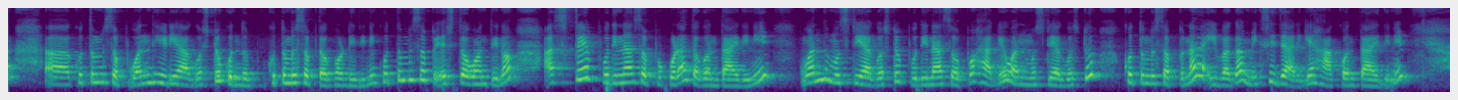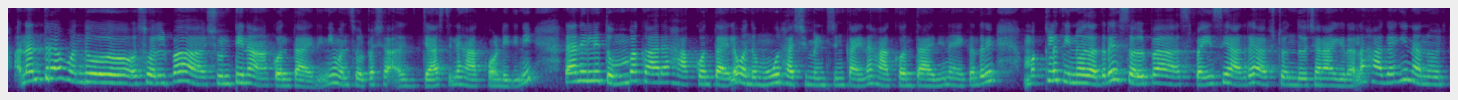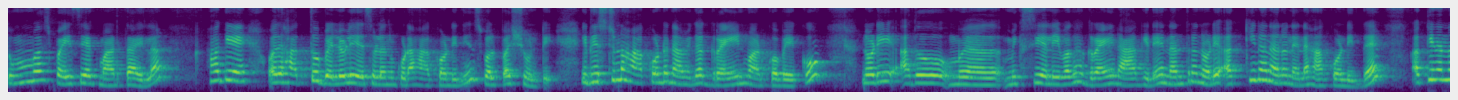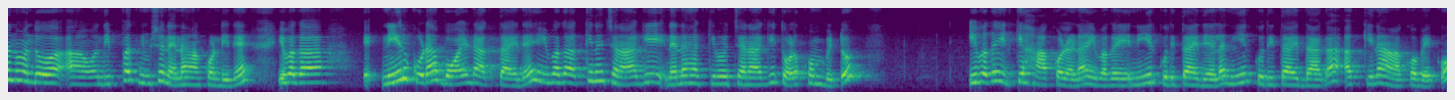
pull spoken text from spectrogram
ಕೊತ್ತಂಬರಿ ಸೊಪ್ಪು, ಒಂದು ಹಿಡಿ ಆಗೋಷ್ಟು ಕುಂದು, ಕೊತ್ತಂಬರಿ ಸೊಪ್ಪು ತೊಗೊಂಡಿದ್ದೀನಿ. ಕೊತ್ತಂಬರಿ ಸೊಪ್ಪು ಎಷ್ಟು ತೊಗೊತೀನೋ ಅಷ್ಟೇ ಪುದೀನ ಸೊಪ್ಪು ಕೂಡ ತೊಗೊತಾ ಇದ್ದೀನಿ. ಒಂದು ಮುಷ್ಟಿ ಆಗೋಷ್ಟು ಪುದೀನ ಸೊಪ್ಪು ಹಾಗೆ ಒಂದು ಮುಷ್ಟಿ ಆಗೋಷ್ಟು ಕೊತ್ತಂಬರಿ ಸೊಪ್ಪನ್ನ ಇವಾಗ ಮಿಕ್ಸಿ ಜಾರಿಗೆ ಹಾಕ್ಕೊತಾ ಇದ್ದೀನಿ. ನಂತರ ಒಂದು ಸ್ವಲ್ಪ ಶುಂಠಿನ ಹಾಕ್ಕೊತಾ ಇದ್ದೀನಿ. ಒಂದು ಸ್ವಲ್ಪ ಶ, ಜಾಸ್ತಿನೇ ಹಾಕ್ಕೊಂಡಿದ್ದೀನಿ ನಾನಿಲ್ಲಿ ತುಂಬ ಖಾರ ಹಾಕ್ಕೊತಾ ಇಲ್ಲ. ಒಂದು ಮೂರು ಹಸಿಮೆಣ್ಸಿನ್ಕಾಯಿನ ಹಾಕ್ಕೊತಾ ಇದ್ದೀನಿ. ಯಾಕಂದರೆ ಮಕ್ಕಳು ತಿನ್ನೋದಾದರೆ ಸ್ವಲ್ಪ ಸ್ಪೈಸಿ ಆದರೆ ಅಷ್ಟೊಂದು ಚೆನ್ನಾಗಿರಲ್ಲ. ಹಾಗಾಗಿ ನಾನು ತುಂಬ ಸ್ಪೈಸಿಯಾಗಿ ಮಾಡ್ತಾ ಇಲ್ಲ. ಹಾಗೆ ಒಂದು ಹತ್ತು ಬೆಳ್ಳುಳ್ಳಿ ಹೆಸಳನ್ನು ಕೂಡ ಹಾಕ್ಕೊಂಡಿದ್ದೀನಿ ಸ್ವಲ್ಪ ಶುಂಠಿ. ಇದಿಷ್ಟನ್ನು ಹಾಕ್ಕೊಂಡು ನಾವೀಗ ಗ್ರೈಂಡ್ ಮಾಡ್ಕೋಬೇಕು. ನೋಡಿ, ಅದು ಮಿಕ್ಸಿಯಲ್ಲಿ ಇವಾಗ ಗ್ರೈಂಡ್ ಆಗಿದೆ. ನಂತರ ನೋಡಿ, ಅಕ್ಕಿನ ನಾನು ನೆನೆ ಹಾಕ್ಕೊಂಡಿದ್ದೆ ಅಕ್ಕಿನ ನಾನು ಒಂದು ಒಂದು ಇಪ್ಪತ್ತು ನಿಮಿಷ ನೆನೆ ಹಾಕ್ಕೊಂಡಿದ್ದೆ ಇವಾಗ ನೀರು ಕೂಡ ಬಾಯ್ಲ್ಡ್ ಆಗ್ತಾ ಇದೆ. ಇವಾಗ ಅಕ್ಕಿನ ಚೆನ್ನಾಗಿ, ನೆನೆ ಹಾಕಿರೋ ಚೆನ್ನಾಗಿ ತೊಳ್ಕೊಂಬಿಟ್ಟು ಇವಾಗ ಇದಕ್ಕೆ ಹಾಕ್ಕೊಳ್ಳೋಣ ಇವಾಗ ನೀರು ಕುದಿತಾ ಇದೆಯಲ್ಲ, ನೀರು ಕುದಿತಾ ಇದ್ದಾಗ ಅಕ್ಕಿನ ಹಾಕೋಬೇಕು.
